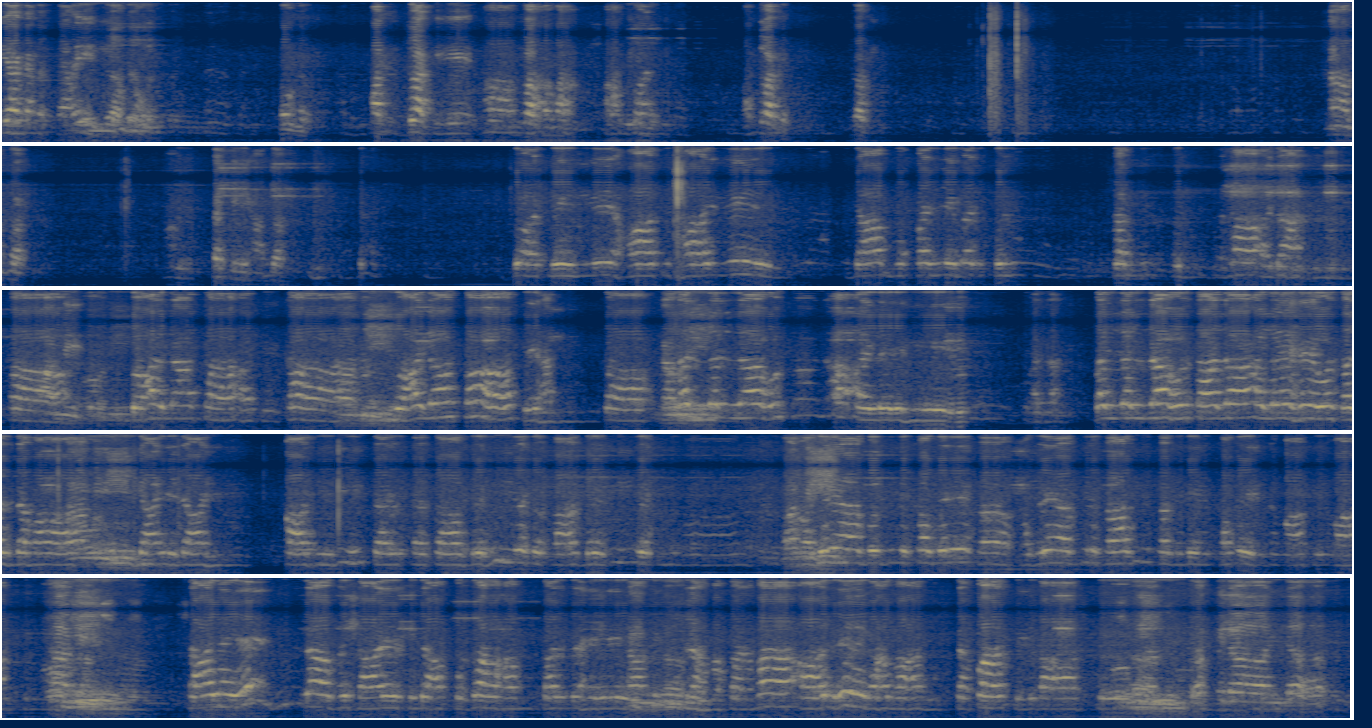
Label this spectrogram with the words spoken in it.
إياك نستعين الدعاء كلي الدعاء فرمان الدعاء كلي हाँ दस तकली हाँ दस दुआ के लिए हाथ उठाइए या मुकल्ले बल कुलू सब कुलू अदा अदा का आमीन وعلى صافي صلى الله عليه صلى الله تعالى عليه وسلم يا إلهي حاضري كالتصافرية قادرية قدر عبد قدر قدر عبد القادر قدر قدر نوافي واسي شاعر جملہ بشاعر خدا خدا ہم پر رہے عليه ما مصطفى في العصر رب لا إله إلا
